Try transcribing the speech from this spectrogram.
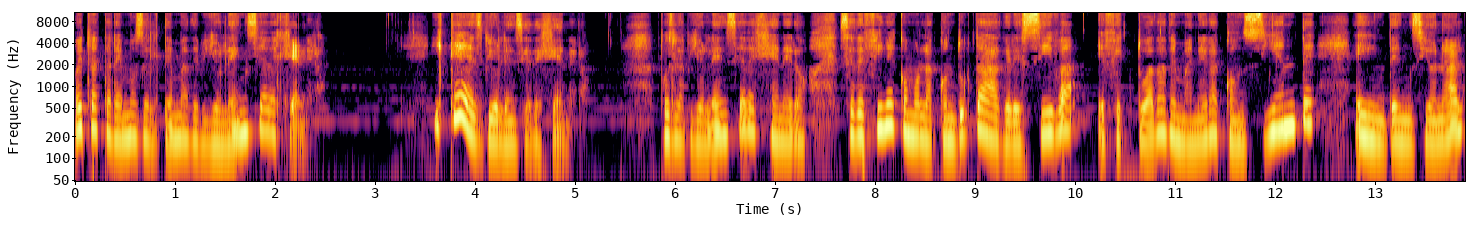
Hoy trataremos del tema de violencia de género. ¿Y qué es violencia de género? Pues la violencia de género se define como la conducta agresiva efectuada de manera consciente e intencional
